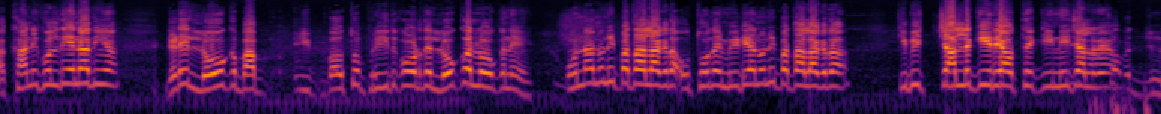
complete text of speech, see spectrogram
ਅੱਖਾਂ ਨਹੀਂ ਖੁੱਲਦੀਆਂ ਇਹਨਾਂ ਦੀਆਂ। ਜਿਹੜੇ ਲੋਕ ਬਾਬ- ਉੱਥੋਂ ਫਰੀਦਕੋਟ ਦੇ ਲੋਕਲ ਲੋਕ ਨੇ, ਉਹਨਾਂ ਨੂੰ ਨਹੀਂ ਪਤਾ ਲੱਗਦਾ, ਉੱਥੋਂ ਦੇ ਮੀਡੀਆ ਨੂੰ ਨਹੀਂ ਪਤਾ ਲੱਗਦਾ। ਕਿ ਵੀ ਚੱਲ ਕੀ ਰਿਹਾ ਉੱਥੇ ਕੀ ਨਹੀਂ ਚੱਲ ਰਿਹਾ? ਸਭ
